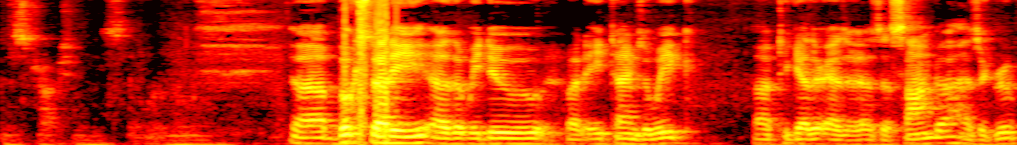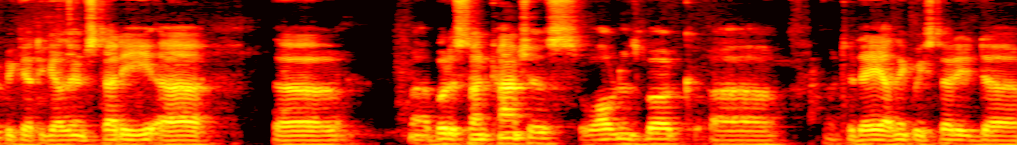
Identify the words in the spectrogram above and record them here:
constructions that we're moving? uh, book study uh, that we do about eight times a week uh, together as a, as a sangha, as a group. We get together and study uh, the uh, Buddhist Unconscious, Waldron's book. Today, I think we studied uh,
